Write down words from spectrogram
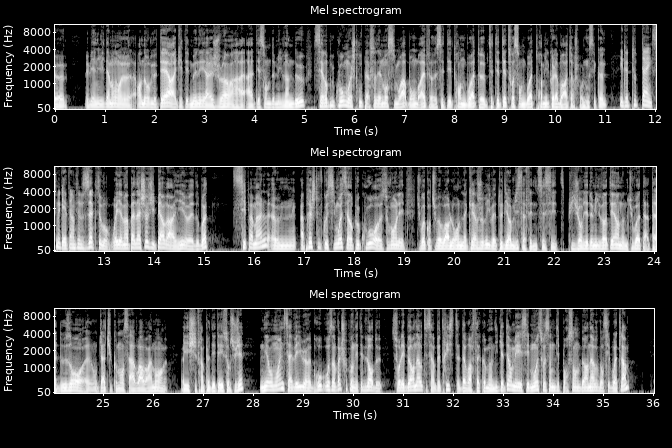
bien évidemment euh, en Angleterre, qui était menée à juin à, décembre 2022. C'est un peu court, moi je trouve personnellement 6 mois. Bon, bref, euh, c'était 30 boîtes, euh, c'était peut-être 60 boîtes, 3000 collaborateurs, je crois. Donc c'est comme. Et de toute taille, c'est Exactement. Ouais, il y avait un panachage hyper varié de boîtes. C'est pas mal. après, je trouve que 6 mois, c'est un peu court. souvent, les, tu vois, quand tu vas voir Laurent de la Clergerie, il va te dire, lui, ça fait c'est, depuis janvier 2021, donc tu vois, tu as, deux ans. donc là, tu commences à avoir vraiment les chiffres un peu détaillés sur le sujet. Néanmoins, ça avait eu un gros, gros impact. Je crois qu'on était de l'ordre de. Sur les burn-out, c'est un peu triste d'avoir ça comme indicateur, mais c'est moins 70% de burn-out dans ces boîtes-là.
